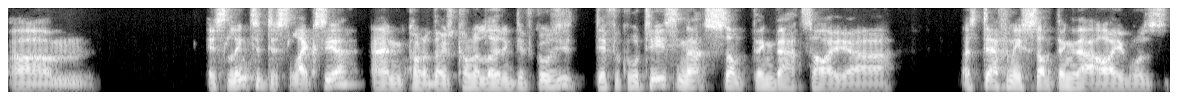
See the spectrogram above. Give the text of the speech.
um, it's linked to dyslexia and kind of those kind of learning difficulties difficulties, and that's something that I uh, that's definitely something that I was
